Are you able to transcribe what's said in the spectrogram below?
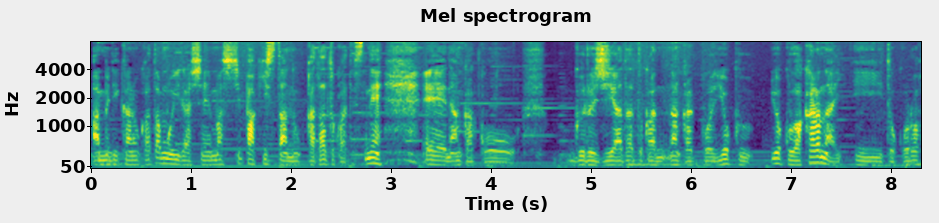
アメリカの方もいらっしゃいますしパキスタンの方とかですね、えー、なんかこうグルジアだとかなんかこうよくよくわからないところ。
